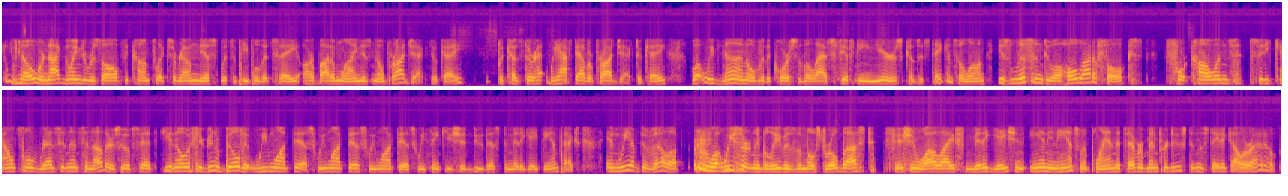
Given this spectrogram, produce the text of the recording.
no, we're not going to resolve the conflicts around NISP with the people that say our bottom line is no project, okay? Because there, we have to have a project, okay? What we've done over the course of the last 15 years, because it's taken so long, is listen to a whole lot of folks – Fort Collins City Council residents and others who have said, you know, if you're going to build it, we want this, we want this, we want this. We think you should do this to mitigate the impacts. And we have developed what we certainly believe is the most robust fish and wildlife mitigation and enhancement plan that's ever been produced in the state of Colorado.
